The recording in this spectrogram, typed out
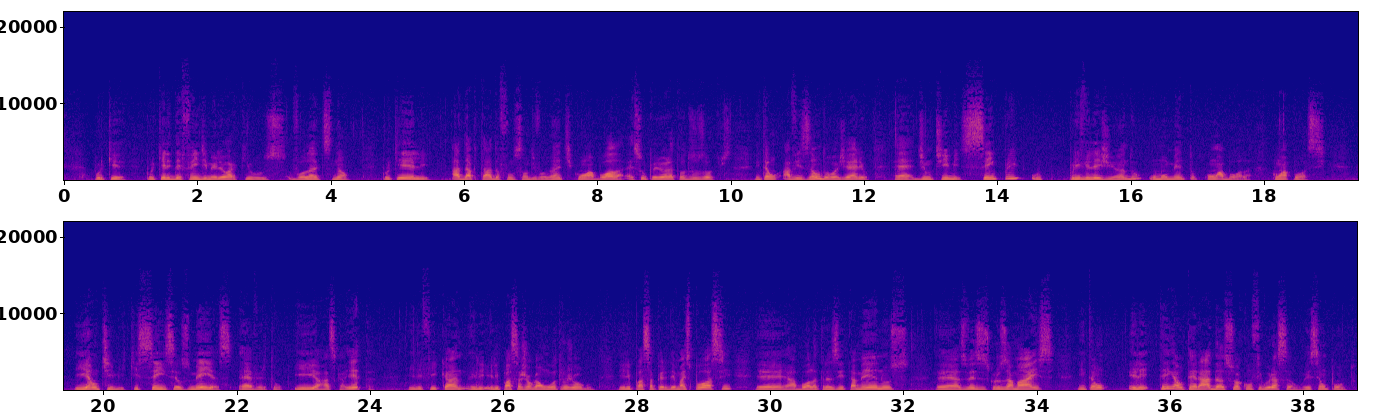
por quê? Porque ele defende melhor que os volantes? Não. Porque ele, adaptado à função de volante, com a bola, é superior a todos os outros. Então, a visão do Rogério é de um time sempre o privilegiando o momento com a bola, com a posse. E é um time que sem seus meias, Everton e Arrascaeta, ele fica, ele, ele passa a jogar um outro jogo. Ele passa a perder mais posse, é, a bola transita menos, é, às vezes cruza mais. Então ele tem alterado a sua configuração. Esse é um ponto.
